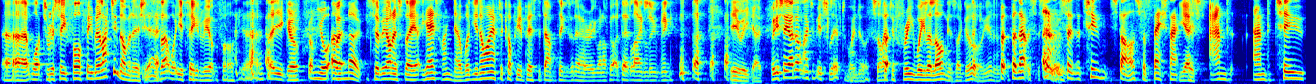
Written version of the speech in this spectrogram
Uh, what to receive four female acting nominations? Yeah. Is that what you're taking me up for? Yeah, there you go. From your own But notes. To be honest, they yes, I know. Well, you know, I have to copy and paste the damn things in a hurry when I've got a deadline looming. Here we go. But you see, I don't like to be a slave to my notes. I like to freewheel along as I go. You know. But but that was so, so the two stars for best actress Yes. and and two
